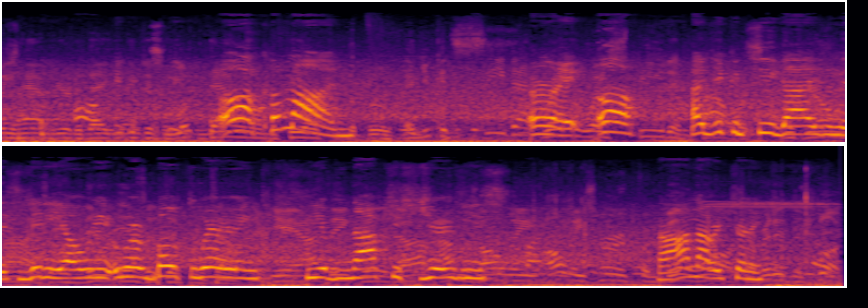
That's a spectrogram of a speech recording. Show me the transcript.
we have here today, you can just look down Oh, on the come field on. the booth, and you can see that All right. Oh, speed and as you can see, guys, in this video, we, there we're both wearing Yeah, the obnoxious that is- uh, jerseys. I've always, always heard from Nah, I'm not returning. I read in his book,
